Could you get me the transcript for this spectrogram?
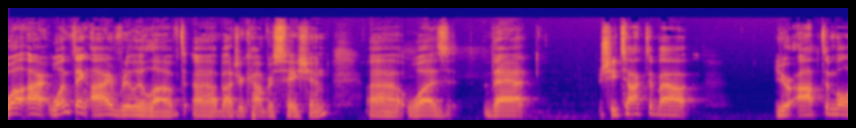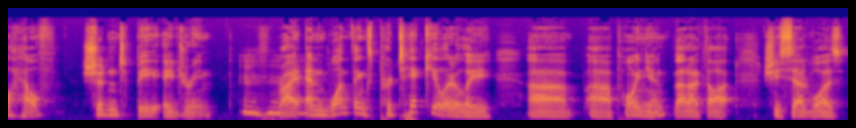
Well, all right. One thing I really loved uh, about your conversation uh, was that she talked about your optimal health shouldn't be a dream. Right. And one thing's particularly uh, uh, poignant that I thought she said was,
